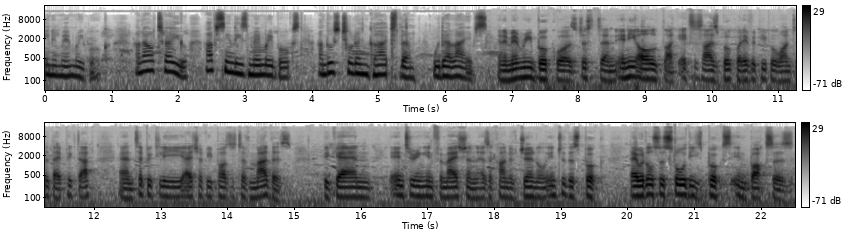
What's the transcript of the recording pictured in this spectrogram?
in a memory book. And I'll tell you, I've seen these memory books, and those children guard them with their lives. And a memory book was just an any old like exercise book, whatever people wanted, they picked up. And typically, HIV positive mothers began entering information as a kind of journal into this book. They would also store these books in boxes.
